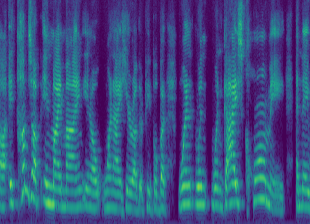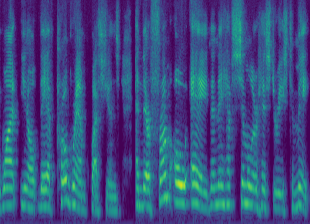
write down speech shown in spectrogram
uh, it comes up in my mind, you know, when I hear other people. But when when when guys call me and they want, you know, they have program questions and they're from OA, then they have similar histories to me.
